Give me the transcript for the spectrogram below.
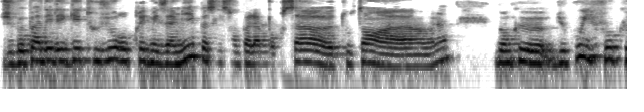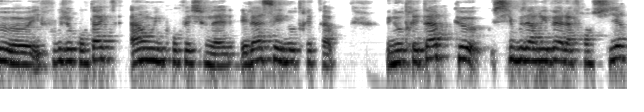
je ne peux pas déléguer toujours auprès de mes amis, parce qu'ils ne sont pas là pour ça euh, tout le temps, voilà. Donc, euh, du coup, il faut, que, il faut que je contacte un ou une professionnelle. Et là, c'est une autre étape. Une autre étape que si vous arrivez à la franchir,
